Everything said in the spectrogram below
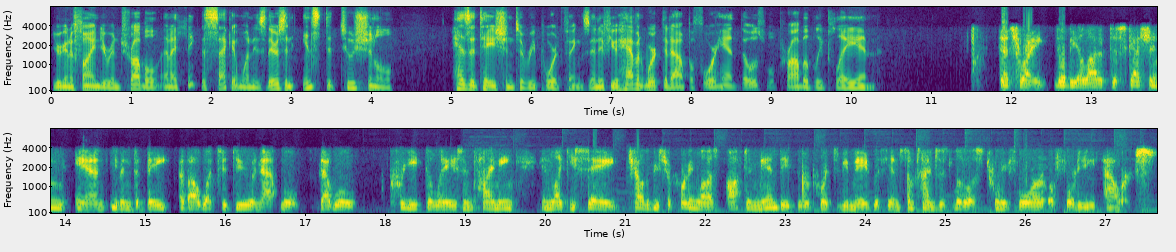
you're going to find you're in trouble. And I think the second one is there's an institutional hesitation to report things. And if you haven't worked it out beforehand, those will probably play in. That's right. There'll be a lot of discussion and even debate about what to do, and that will that will create delays in timing. And like you say, child abuse reporting laws often mandate the report to be made within sometimes as little as 24 or 48 hours.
